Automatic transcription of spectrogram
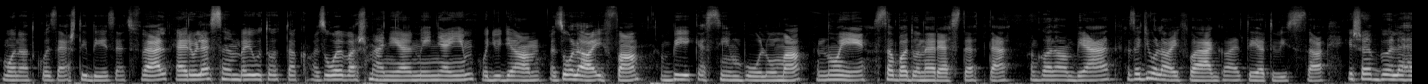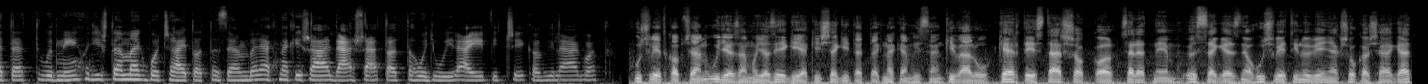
vonatkozást idézett fel. Erről eszembe jutottak az olvasmány élményeim, hogy ugye az olajfa, a béke szimbóluma, Noé szabadon eresztette a galambját, az egy olajfaággal tért vissza, és ebből lehetett tudni, hogy Isten megbocsájtott az embereknek, és áldását adta, hogy újraépítsék a világot. Húsvét kapcsán úgy érzem, hogy az égiek is segítettek nekem, hiszen kiváló kertésztársakkal szeretném összegezni a húsvéti növények sokaságát.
